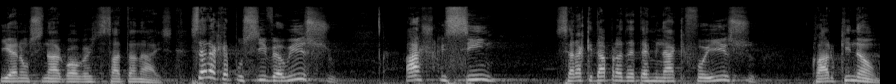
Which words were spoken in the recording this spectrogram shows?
e eram sinagogas de Satanás. Será que é possível isso? Acho que sim. Será que dá para determinar que foi isso? Claro que não.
